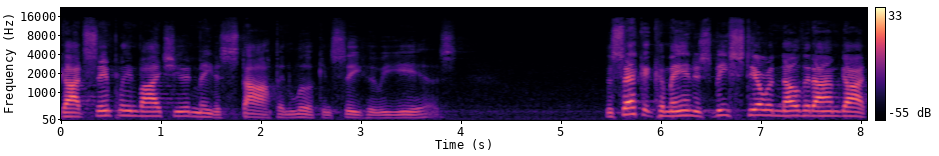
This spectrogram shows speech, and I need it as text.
God simply invites you and me to stop and look and see who He is. The second command is be still and know that I'm God.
